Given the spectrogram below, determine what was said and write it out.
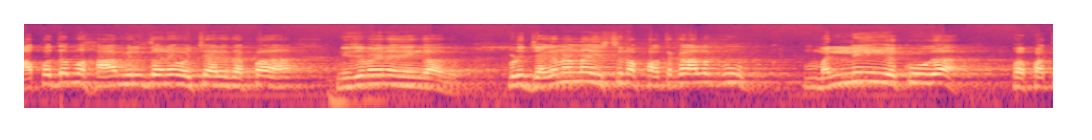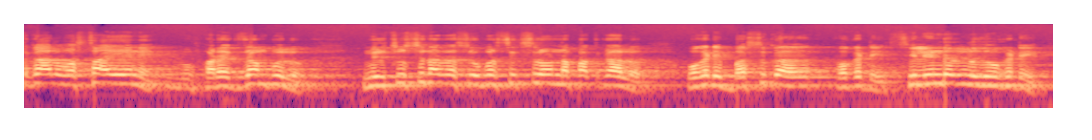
అబద్ధము హామీలతోనే వచ్చారే తప్ప నిజమైనది ఏం కాదు. ఇప్పుడు జగనన్న ఇస్తున్న పథకాలకు మళ్ళీ ఎక్కువగా ప- పథకాలు వస్తాయి అని ఫర్ ఎగ్జాంపుల్ మీరు చూస్తున్నారు సూపర్ సిక్స్లో ఉన్న పథకాలు. ఒకటి బస్సు ఒకటి సిలిండర్లు ఒకటి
